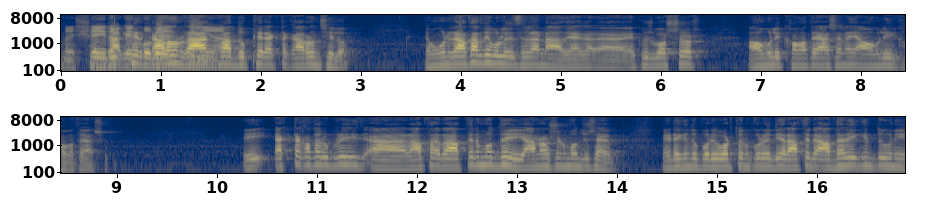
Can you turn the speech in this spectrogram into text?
মানে সেই রাগে দুঃখের ক্ষোভে কারণ রাগ বা দুঃখের একটা কারণ ছিল। এবং উনি রাতারাতি বলে দিয়েছিলেন না একুশ বছর আওয়ামী লীগ ক্ষমতায় আসে নাই আওয়ামী লীগ ক্ষমতায় আসুক। এই একটা কথার উপরেই আহ, রাত রাতের মধ্যেই আনোয়ার হোসেন মঞ্জু সাহেব এটা কিন্তু পরিবর্তন করে দিয়ে রাতের আধারেই কিন্তু উনি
